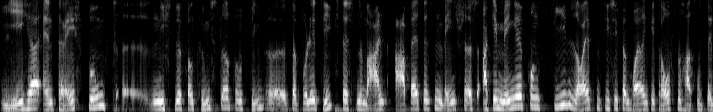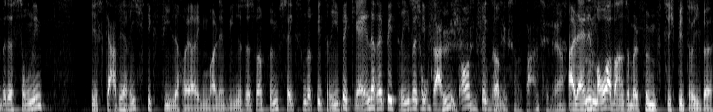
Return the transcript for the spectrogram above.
jeher ein Treffpunkt, äh, nicht nur von Künstlern, von Film, äh, der Politik, des normalen arbeitenden Menschen, also eine Gemenge von vielen Leuten, die sich beim Heurigen getroffen hat. Und wenn man das so nimmt, es gab ja richtig viele Heurigen mal in Wien. Also es waren 500, 600 Betriebe, kleinere Betriebe, die praktisch ausgesteckt 500, haben. 600, Wahnsinn, ja. Allein in Mauer waren es einmal 50 Betriebe.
